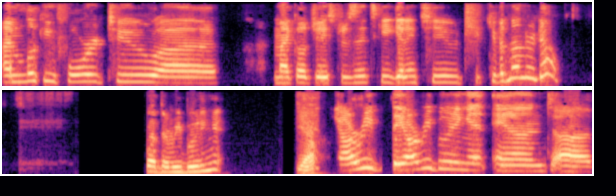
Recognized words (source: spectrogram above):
I'm looking forward to uh, Michael J. Straczynski getting to tr- give it another go. But they're rebooting it. Yeah. They are re- they are rebooting it, and uh,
